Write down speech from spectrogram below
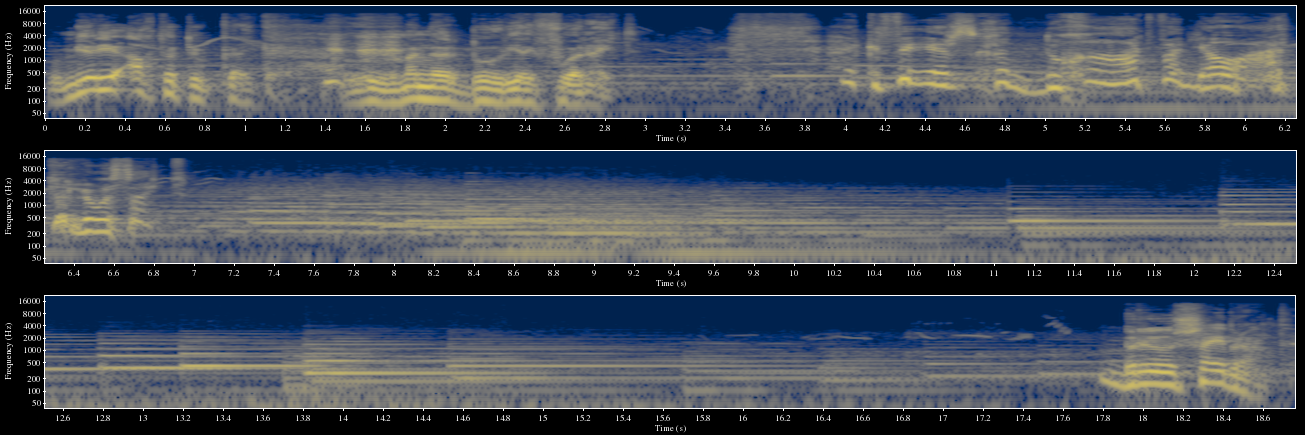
Hoe meer jy agtertoe kyk, hoe minder boer jy vooruit. Ek het vereers genoeg gehad van jou harteloosheid. Broer Sybrand.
